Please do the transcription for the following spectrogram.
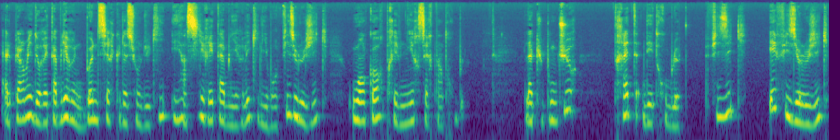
elle permet de rétablir une bonne circulation du ki et ainsi rétablir l'équilibre physiologique ou encore prévenir certains troubles. L'acupuncture traite des troubles physiques et physiologiques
